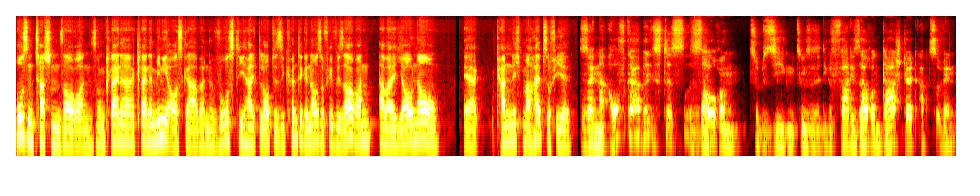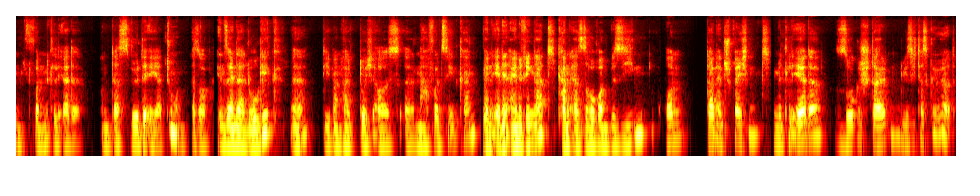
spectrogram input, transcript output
Hosentaschen-Sauron. So eine kleine, kleine Mini-Ausgabe. Eine Wurst, die halt glaubte, sie könnte genauso viel wie Sauron. Aber yo, no. Er kann nicht mal halb so viel. Seine Aufgabe ist es, Sauron zu besiegen, beziehungsweise die Gefahr, die Sauron darstellt, abzuwenden von Mittelerde. Und das würde er ja tun. Also in seiner Logik, äh, die man halt durchaus äh, nachvollziehen kann. Wenn er den einen Ring hat, kann er Sauron besiegen und dann entsprechend Mittelerde so gestalten, wie sich das gehört.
